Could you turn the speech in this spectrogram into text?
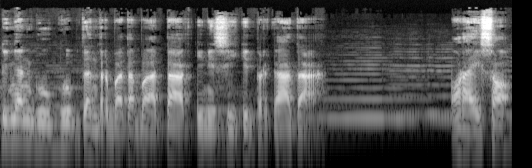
Dengan gugup dan terbata-bata, kini Sigit berkata, "Ora iso,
